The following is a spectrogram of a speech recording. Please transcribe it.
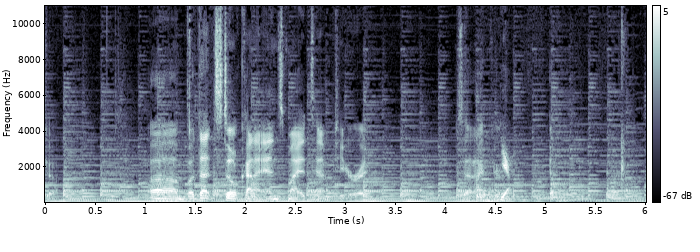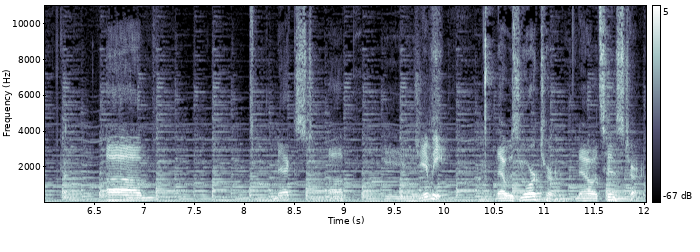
Okay. Um, but that still kind of ends my attempt here, right? Is that accurate? Yeah. Um, next up is Jimmy. That was your turn. Now it's his turn.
